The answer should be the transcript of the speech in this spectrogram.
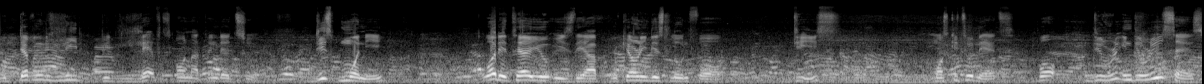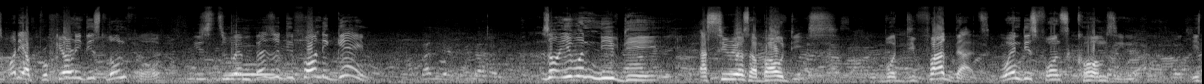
would definitely be left unattended to. This money, what they tell you is they are procuring this loan for this mosquito net, but the, in the real sense, what they are procuring this loan for is to embezzle the fund again. So even if they are serious about this, but the fact that when these funds comes in, it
